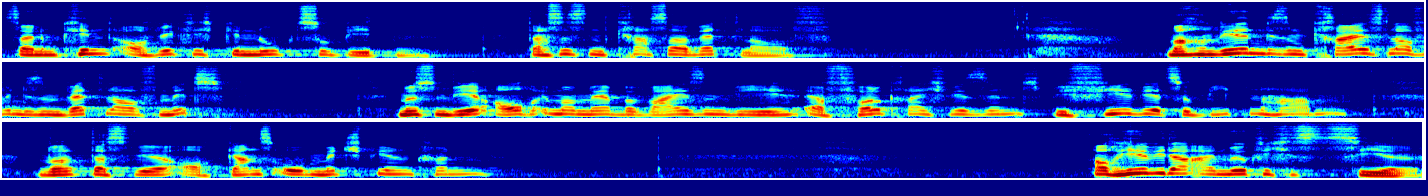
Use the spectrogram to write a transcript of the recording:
seinem Kind auch wirklich genug zu bieten. Das ist ein krasser Wettlauf. Machen wir in diesem Kreislauf, in diesem Wettlauf mit? Müssen wir auch immer mehr beweisen, wie erfolgreich wir sind, wie viel wir zu bieten haben, dass wir auch ganz oben mitspielen können? Auch hier wieder ein mögliches Ziel.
